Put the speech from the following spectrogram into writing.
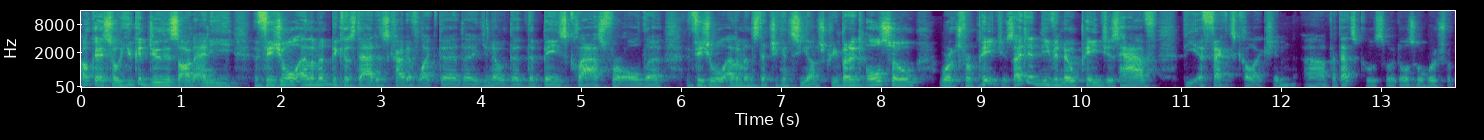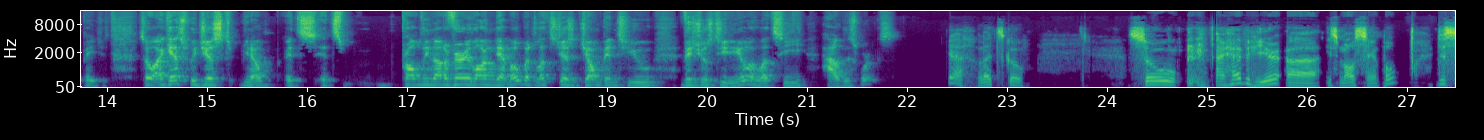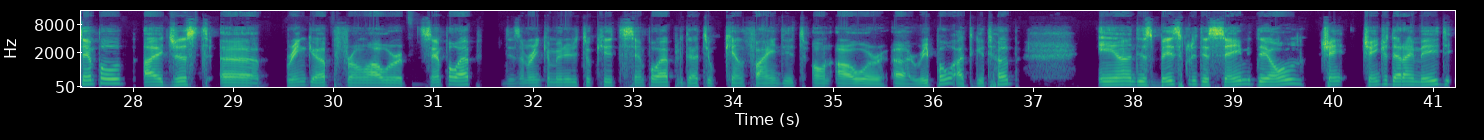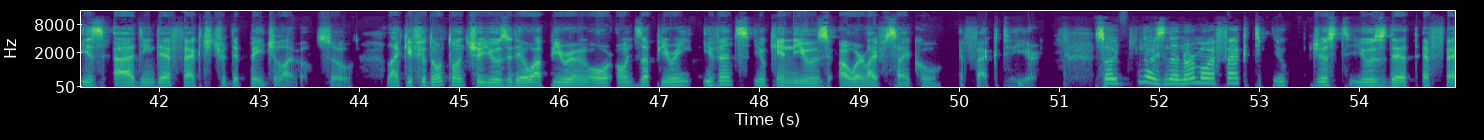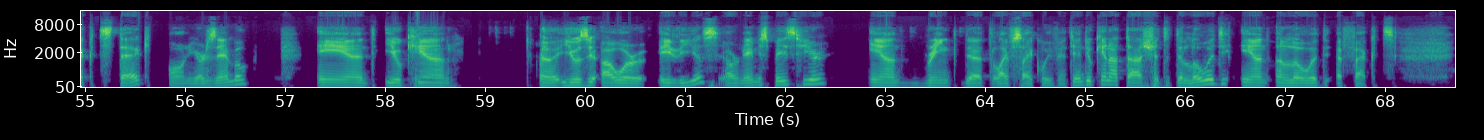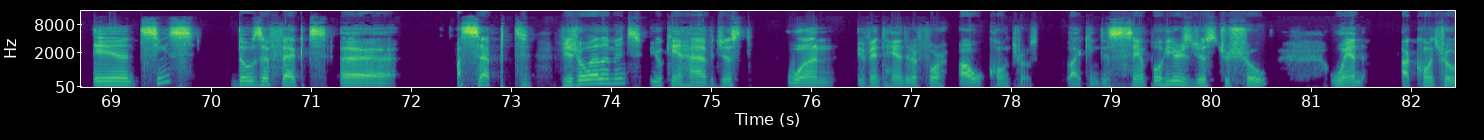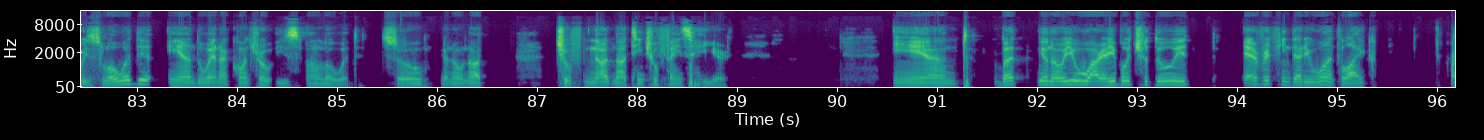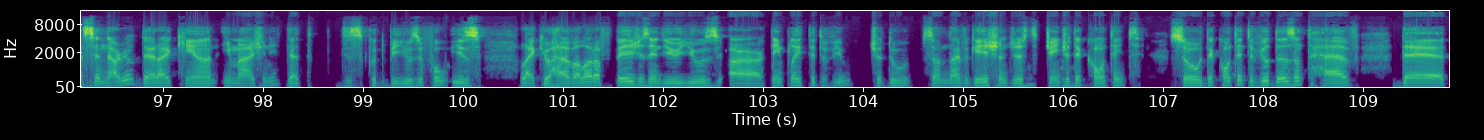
Okay, so you could do this on any visual element because that is kind of like the the you know the the base class for all the visual elements that you can see on screen. But it also works for pages. I didn't even know pages have the effects collection, uh, but that's cool. So it also works for pages. So I guess we just you know it's it's probably not a very long demo, but let's just jump into Visual Studio and let's see how this works. Yeah, let's go. So I have here uh, a small sample. The sample I just uh, bring up from our sample app, the Xamarin Community Toolkit sample app that you can find it on our uh, repo at GitHub. And it's basically the same. The only cha change that I made is adding the effect to the page level. So like if you don't want to use the appearing or on disappearing events, you can use our lifecycle effect here. So you know, it's a normal effect. You just use that effect tag on your XAML, and you can uh, use our alias, our namespace here, and bring that lifecycle event. And you can attach it the load and unload effects. And since those effects uh, accept visual elements, you can have just one event handler for all controls. Like in this sample here is just to show when a control is loaded and when a control is unloaded. So you know, not too not nothing too fancy here and but you know you are able to do it everything that you want like a scenario that i can imagine that this could be useful is like you have a lot of pages and you use a templated view to do some navigation just mm-hmm. change the content so the content view doesn't have that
